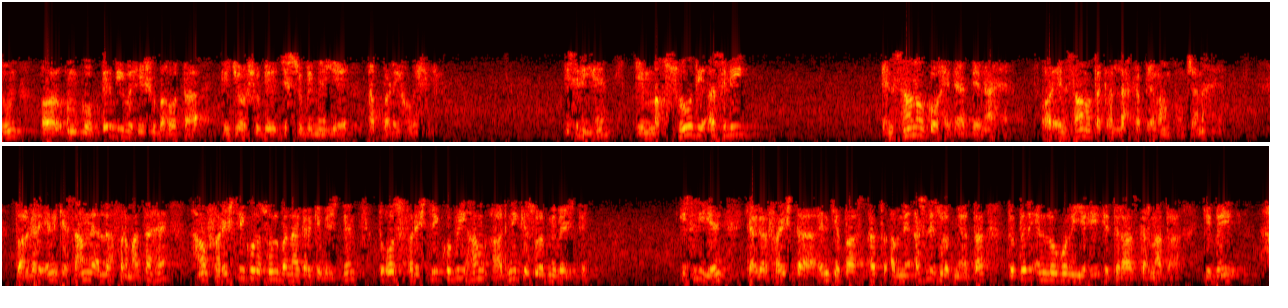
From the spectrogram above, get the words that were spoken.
اور ان کو پھر بھی وہی شبہ ہوتا کہ جو شبے جس شبے میں یہ اب پڑے ہوئے ہیں۔ اس لیے کہ مقصود اصلی انسانوں کو ہدایت دینا ہے اور انسانوں تک اللہ کا پیغام پہنچانا ہے۔ تو اگر ان کے سامنے اللہ فرماتا ہے، ہم فرشتی کو رسول بنا کر کے بیچتے تو اس فرشتی کو بھی ہم آدمی کی صورت میں بیچتے اس لیے کہ اگر فرشتہ ان کے پاس اپنے اصلی صورت میں آتا، تو پھر ان لوگوں نے یہی اعتراض کرنا تھا کہ بھئی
